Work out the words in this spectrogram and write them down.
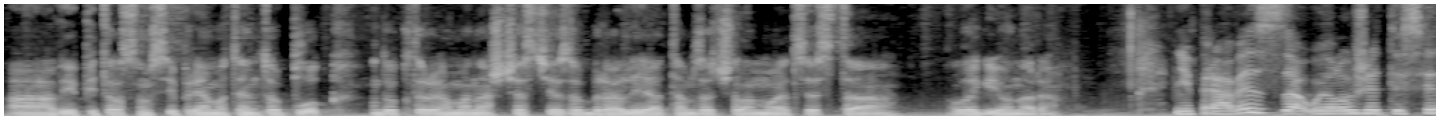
A vypýtal som si priamo tento pluk, do ktorého ma našťastie zobrali a tam začala moja cesta legionara. Mě právě zaujalo, že ty jsi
